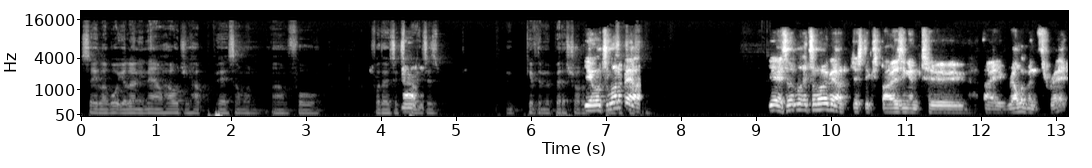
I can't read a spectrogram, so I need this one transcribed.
say like what you're learning now, how would you help prepare someone um, for for those experiences? Give them a better shot. Of Yeah, well, it's a lot about-? Yeah, so it's a lot about just exposing them to a relevant threat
